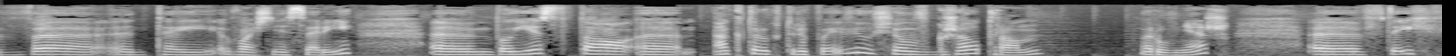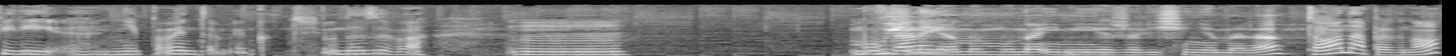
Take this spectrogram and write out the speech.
w tej właśnie serii, bo jest to aktor, który pojawił się w Grze o Tron również. W tej chwili nie pamiętam, jak on się nazywa. Mm, Mów William dalej. mu na imię, jeżeli się nie mylę. To na pewno.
